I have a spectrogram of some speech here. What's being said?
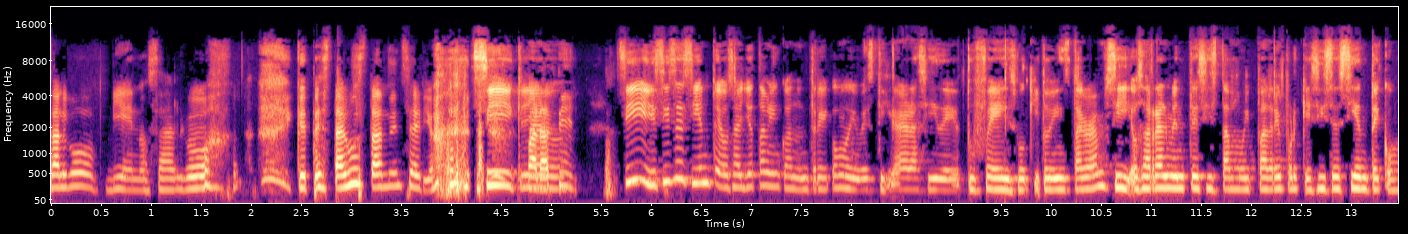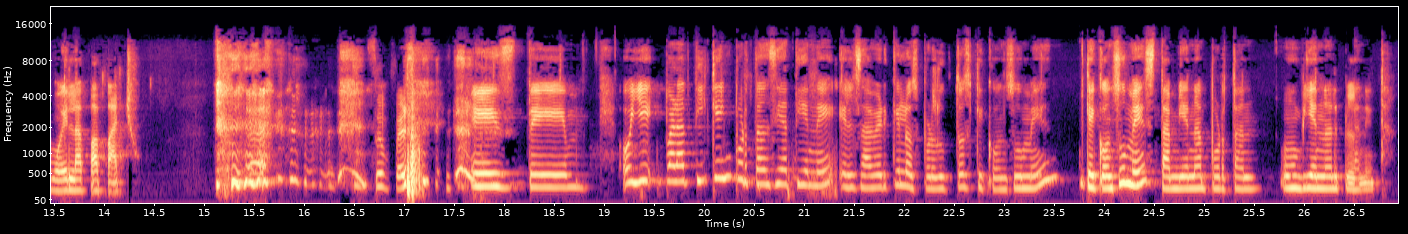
algo bien, o sea, algo que te está gustando en serio. Sí, claro. Para ti. Sí, sí se siente, o sea, yo también cuando entré como a investigar así de tu Facebook y tu Instagram, sí, o sea, realmente sí está muy padre porque sí se siente como el apapacho. Súper. Este, oye, para ti, ¿qué importancia tiene el saber que los productos que consumen, que consumes, también aportan un bien al planeta?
